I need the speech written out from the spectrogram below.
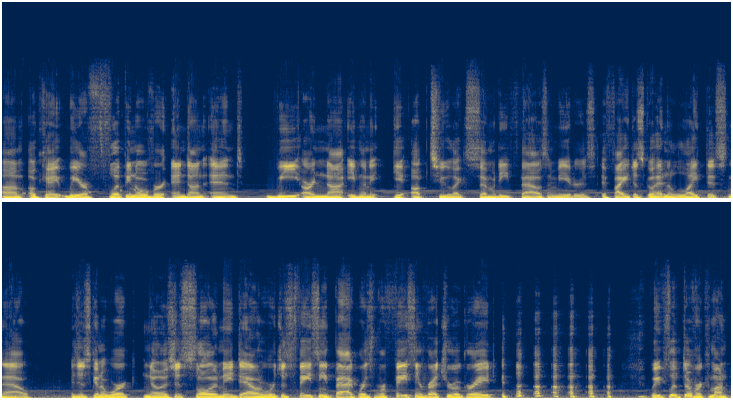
Um, okay, we are flipping over end on end. We are not even gonna get up to like 70,000 meters. If I just go ahead and light this now, is this gonna work? No, it's just slowing me down. We're just facing backwards. We're facing retrograde. we flipped over. Come on,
